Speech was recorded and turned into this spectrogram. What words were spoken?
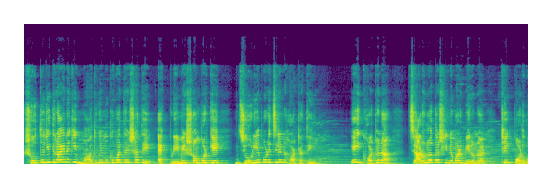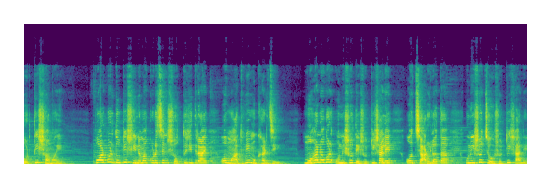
সত্যজিৎ রায় নাকি মাধবী মুখোপাধ্যায়ের সাথে এক প্রেমের সম্পর্কে জড়িয়ে পড়েছিলেন হঠাৎই? এই ঘটনা চারুলতা সিনেমার বেরোনোর ঠিক পরবর্তী সময়ে। পরপর দুটি সিনেমা করেছেন সত্যজিৎ রায় ও মাধবী মুখার্জি। মহানগর উনিশশো তেষট্টি সালে ও চারুলতা উনিশশো চৌষট্টি সালে।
